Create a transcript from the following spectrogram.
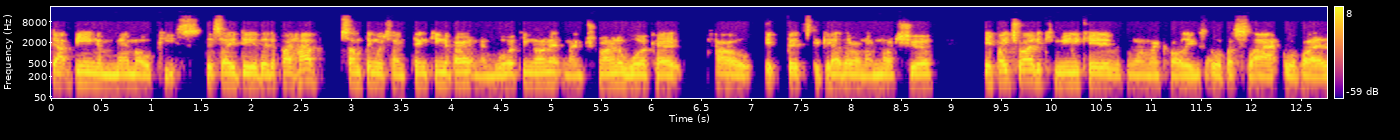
that being a memo piece. This idea that if I have something which I'm thinking about and I'm working on it and I'm trying to work out how it fits together and I'm not sure, if I try to communicate it with one of my colleagues over Slack or via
